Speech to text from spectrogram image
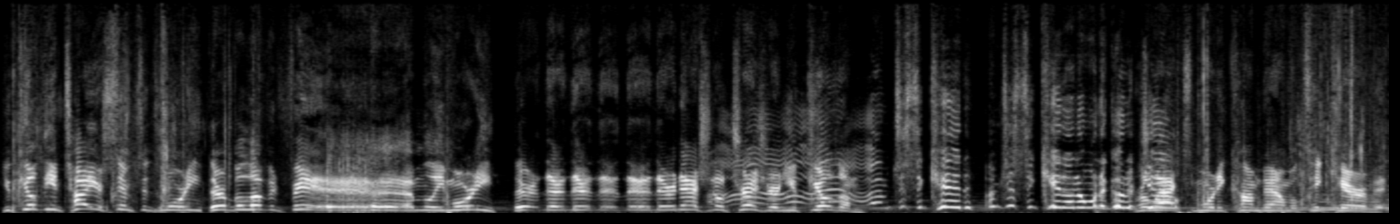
You killed the entire Simpsons, Morty. They're a beloved family, Morty. They're they're they're they're, they're a national treasure, and you killed them. I'm just a kid. I'm just a kid. I don't want to go to jail. Relax, Morty. Calm down. We'll take care of it.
